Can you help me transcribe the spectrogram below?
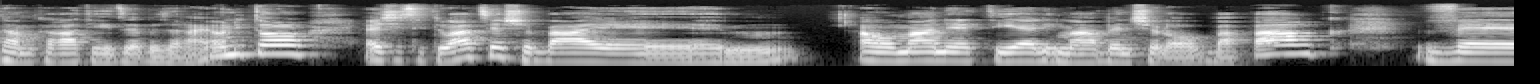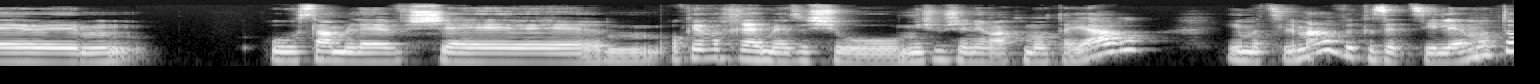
גם קראתי את זה באיזה ראיון איתו, איזושהי סיטואציה שבה אה, האומן טייל עם הבן שלו בפארק והוא שם לב שעוקב אחריהם איזשהו מישהו שנראה כמו תייר עם מצלמה וכזה צילם אותו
